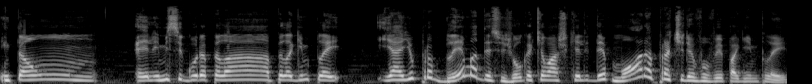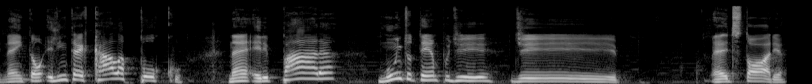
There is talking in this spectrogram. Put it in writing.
Então, ele me segura pela, pela gameplay. E aí o problema desse jogo é que eu acho que ele demora pra te devolver pra gameplay, né? Então ele intercala pouco, né? Ele para muito tempo de, de, é, de história.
